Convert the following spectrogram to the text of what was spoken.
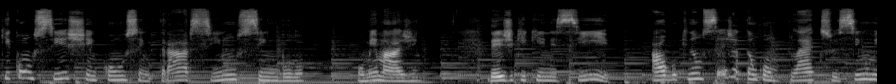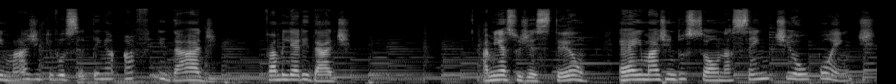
que consiste em concentrar-se em um símbolo, uma imagem, desde que, que inicie algo que não seja tão complexo e sim uma imagem que você tenha afinidade, familiaridade. A minha sugestão é a imagem do sol nascente ou poente.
